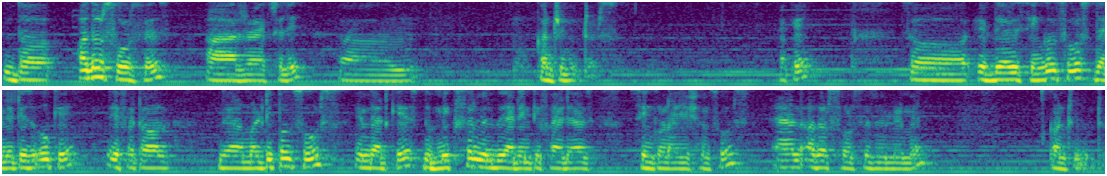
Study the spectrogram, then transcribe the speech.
the other sources are actually um, contributors. Okay? So if there is single source then it is okay. If at all there are multiple source in that case the mixer will be identified as synchronization source and other sources will remain contributor.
